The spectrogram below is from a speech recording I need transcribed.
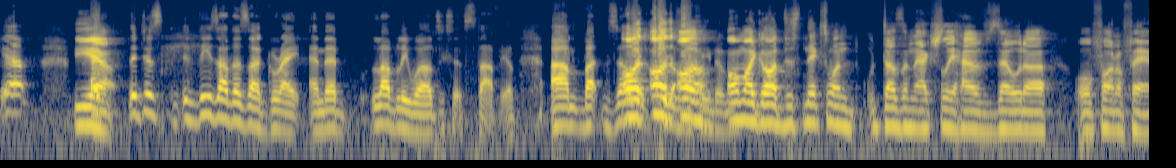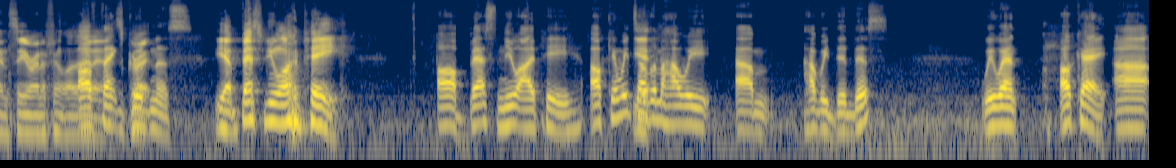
year. Yeah. They're just these others are great and they're lovely worlds except Starfield. Um, but Zelda. Oh, oh, oh, oh my god, this next one doesn't actually have Zelda or Final Fantasy or anything like that. Oh, thank goodness. Yeah, best new IP. Oh, best new IP. Oh, can we tell Yeah. them how we um how we did this? We went, okay, uh,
